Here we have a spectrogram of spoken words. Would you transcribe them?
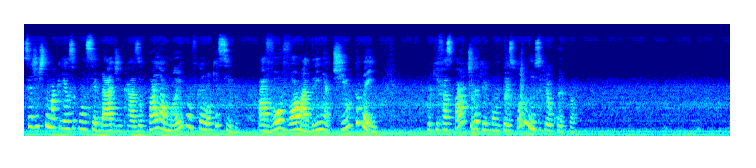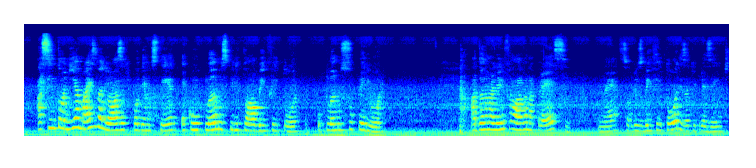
se a gente tem uma criança com ansiedade em casa, o pai e a mãe vão ficar enlouquecidos. A vovó, a madrinha, tio também. Porque faz parte daquele contexto, todo mundo se preocupa. A sintonia mais valiosa que podemos ter é com o plano espiritual benfeitor, o plano superior a dona Marlene falava na prece, né, sobre os benfeitores aqui presentes.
